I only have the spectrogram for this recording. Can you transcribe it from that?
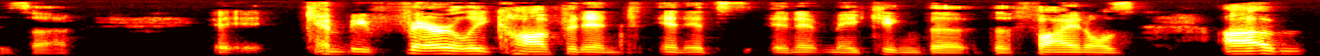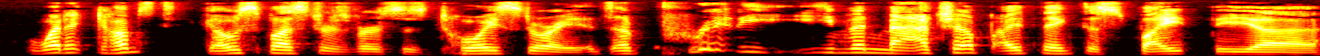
is, uh, it it can be fairly confident in its, in it making the, the finals. Um, when it comes to Ghostbusters versus Toy Story, it's a pretty even matchup, I think, despite the, uh,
